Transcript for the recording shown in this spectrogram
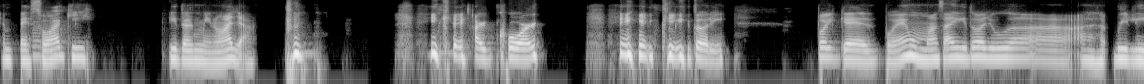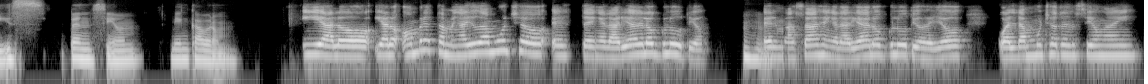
Empezó aquí y terminó allá. y que hardcore en el clítoris. Porque, pues, un masajito ayuda a, release tensión. Bien cabrón. Y a, los, y a los hombres también ayuda mucho este, en el área de los glúteos. El masaje en el área de los glúteos, ellos guardan mucha tensión ahí.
